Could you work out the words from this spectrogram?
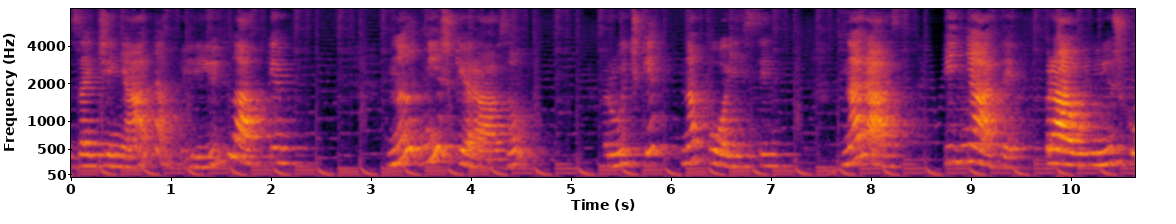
Зайченята гріють лапки. Ну, ніжки разом. Ручки на поясі. Нараз підняти праву ніжку,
